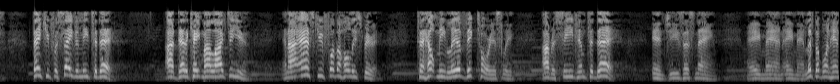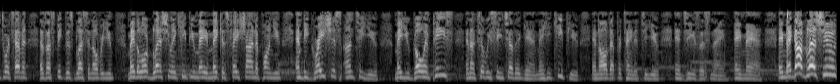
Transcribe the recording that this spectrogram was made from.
Thank you for saving me today. I dedicate my life to you. And I ask you for the Holy Spirit to help me live victoriously. I receive him today in Jesus' name. Amen. Amen. Lift up one hand towards heaven as I speak this blessing over you. May the Lord bless you and keep you. May He make His face shine upon you and be gracious unto you. May you go in peace and until we see each other again, may He keep you and all that pertaineth to you in Jesus' name. Amen. Amen. God bless you.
